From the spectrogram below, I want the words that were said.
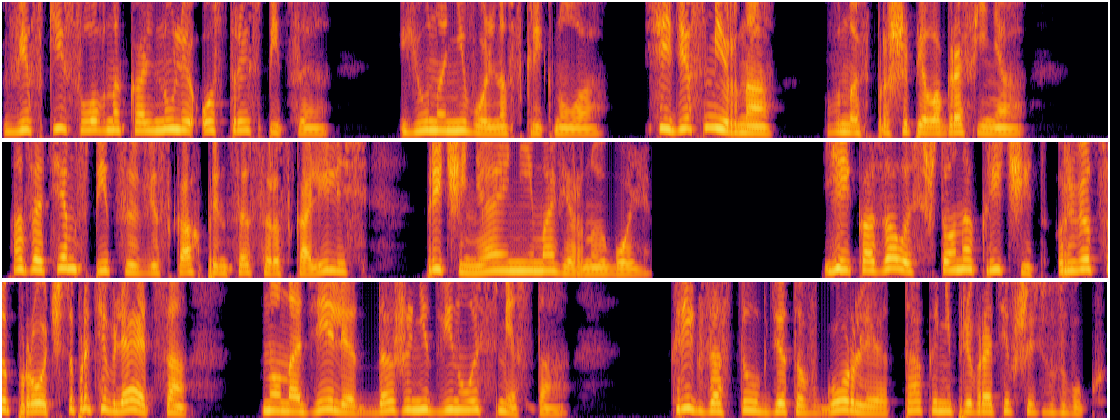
виски словно кольнули острые спицы. Юна невольно вскрикнула. «Сиди смирно!» — вновь прошипела графиня. А затем спицы в висках принцессы раскалились, причиняя неимоверную боль. Ей казалось, что она кричит, рвется прочь, сопротивляется, но на деле даже не двинулась с места. Крик застыл где-то в горле, так и не превратившись в звук.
